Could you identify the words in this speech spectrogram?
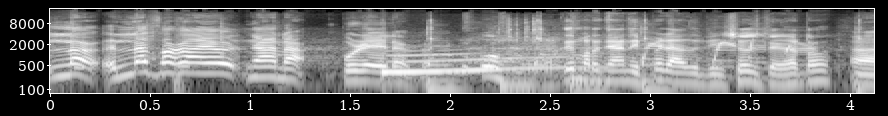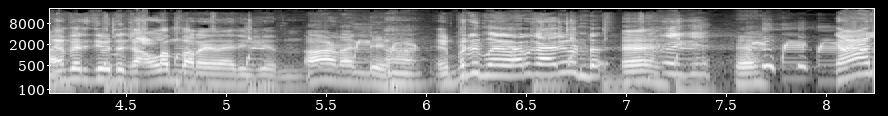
എല്ലാ എല്ലാ സഹായവും ഞാനാ പുഴയിലൊക്കെ. ഓ സത്യം പറഞ്ഞ ഞാൻ ഇപ്പഴത് വിശ്വസിച്ചു കേട്ടോ. ഞാൻ വിചാരിച്ചു ഒരു കള്ളം പറയുമായിരിക്കും. ആണല്ലേ? എപ്പോഴും വേറെ കാര്യമുണ്ട്. ഞാൻ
